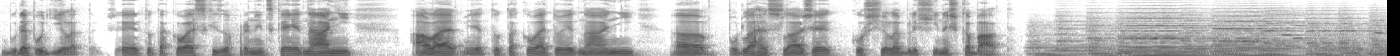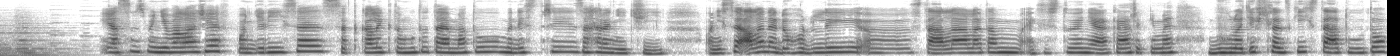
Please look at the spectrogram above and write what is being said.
bude podílet. Takže je to takové schizofrenické jednání, ale je to takové to jednání eh, podle hesla, že košile bližší než kabát. Já jsem zmiňovala, že v pondělí se setkali k tomuto tématu ministři zahraničí. Oni se ale nedohodli eh, stále, ale tam existuje nějaká, řekněme, vůle těch členských států to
